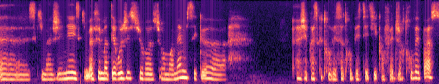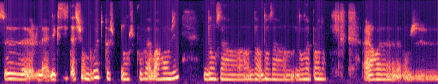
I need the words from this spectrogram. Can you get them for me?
Ce qui m'a gênée et ce qui m'a fait m'interroger sur, sur moi-même, c'est que j'ai presque trouvé ça trop esthétique en fait. Je retrouvais pas l'excitation brute dont je pouvais avoir envie dans un, dans, un, dans un porno. Alors, euh, je-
